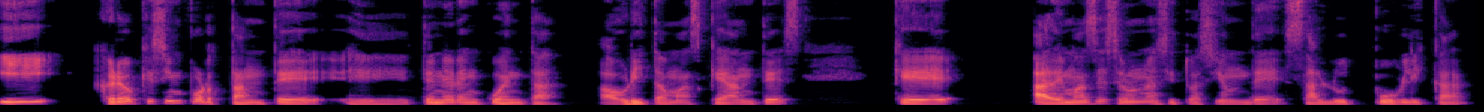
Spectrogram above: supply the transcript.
y creo que es importante eh, tener en cuenta ahorita más que antes que además de ser una situación de salud pública,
